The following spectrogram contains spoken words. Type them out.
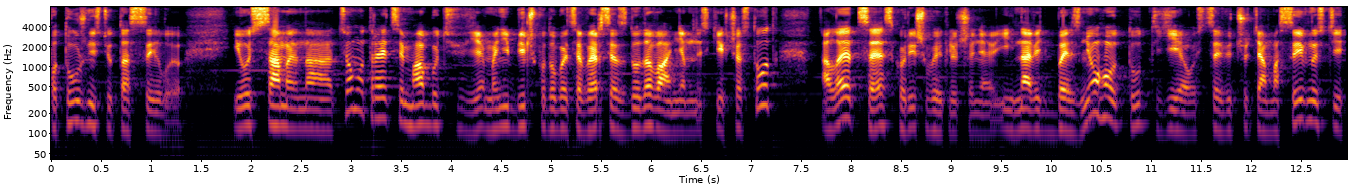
потужністю та силою. І ось саме на цьому треці, мабуть, мені більш подобається версія з додаванням низьких частот, але це скоріш виключення. І навіть без нього тут є ось це відчуття масивності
